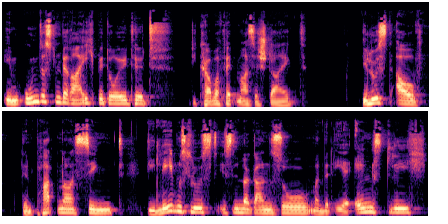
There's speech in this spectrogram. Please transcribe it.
im untersten Bereich bedeutet, die Körperfettmasse steigt, die Lust auf den Partner sinkt, die Lebenslust ist nicht mehr ganz so, man wird eher ängstlich,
